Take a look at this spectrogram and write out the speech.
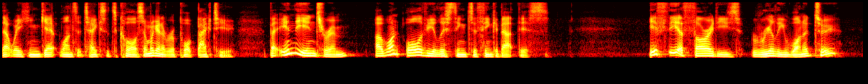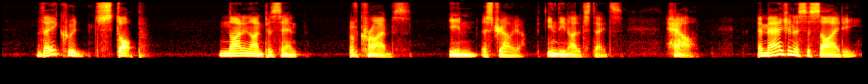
that we can get once it takes its course. And we're going to report back to you. But in the interim, I want all of you listening to think about this. If the authorities really wanted to, they could stop 99% of crimes in Australia, in the United States. How? Imagine a society,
